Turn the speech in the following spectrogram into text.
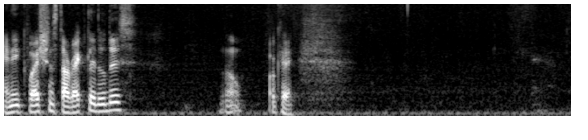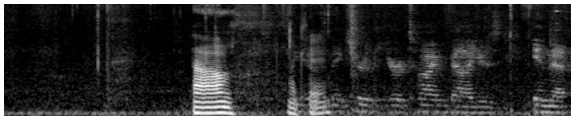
Any questions directly to this? No? Okay. Um, Okay. make sure that your time values in that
